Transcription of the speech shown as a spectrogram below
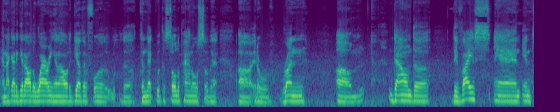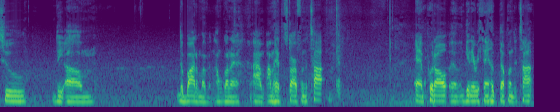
And I got to get all the wiring and all together for the connect with the solar panels so that, uh, it'll run, um, down the device and into the, um, the bottom of it. I'm gonna, I'm, I'm gonna have to start from the top and put all, uh, get everything hooked up on the top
